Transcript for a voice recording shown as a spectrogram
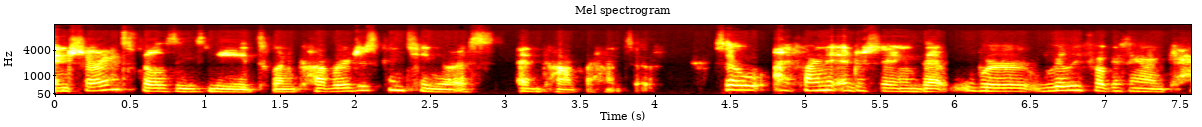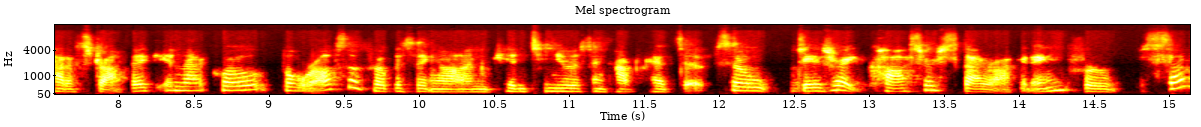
Insurance fills these needs when coverage is continuous and comprehensive. So I find it interesting that we're really focusing on catastrophic in that quote, but we're also focusing on continuous and comprehensive. So Dave's right, costs are skyrocketing for some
